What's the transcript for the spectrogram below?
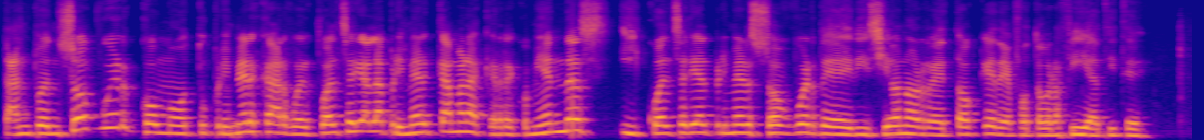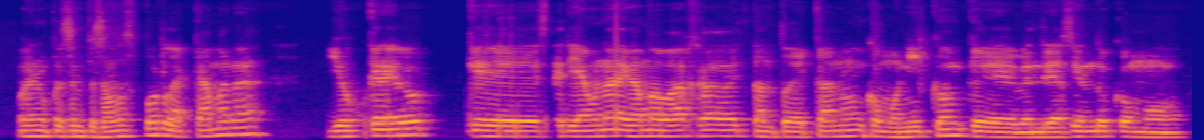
Tanto en software como tu primer hardware. ¿Cuál sería la primera cámara que recomiendas y cuál sería el primer software de edición o retoque de fotografía, Tite? Bueno, pues empezamos por la cámara. Yo creo que sería una de gama baja, tanto de Canon como Nikon, que vendría siendo como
